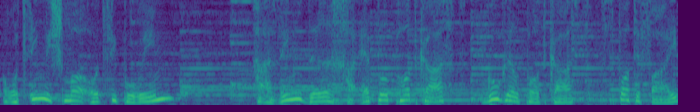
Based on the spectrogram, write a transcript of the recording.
רוצים לשמוע עוד סיפורים? האזינו דרך ה Apple Podcast, Google Podcast, Spotify,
